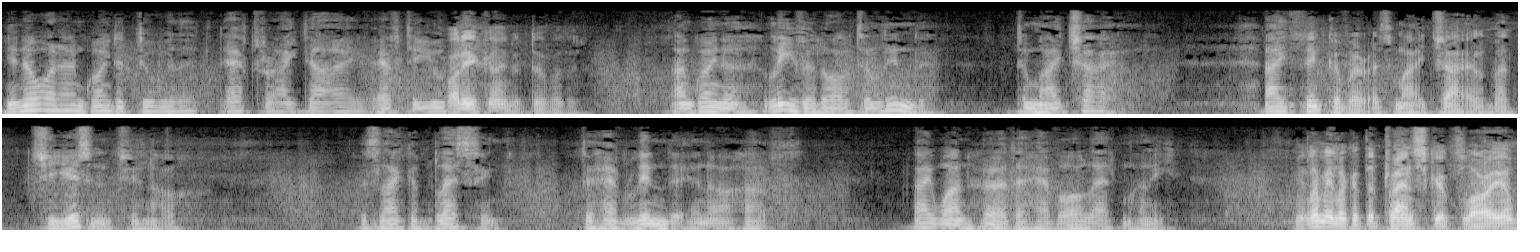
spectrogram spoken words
You know what I'm going to do with it after I die, after you... What are you going to do with it? I'm going to leave it all to Linda, to my child. I think of her as my child, but she isn't, you know. It's like a blessing to have Linda in our house. I want her to have all that money. Let me look at the transcript, Florio.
